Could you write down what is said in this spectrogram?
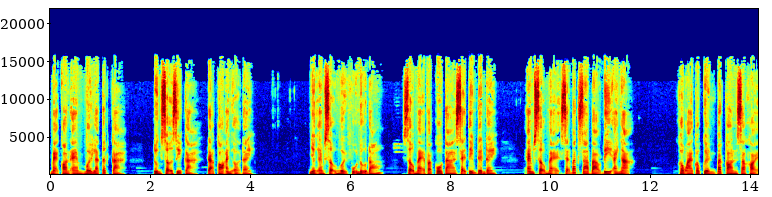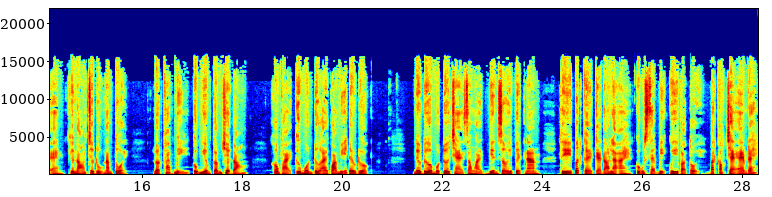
mẹ con em mới là tất cả. Đừng sợ gì cả, đã có anh ở đây. Nhưng em sợ người phụ nữ đó, sợ mẹ và cô ta sẽ tìm đến đây. Em sợ mẹ sẽ bắt ra bảo đi anh ạ. Không ai có quyền bắt con ra khỏi em khi nó chưa đủ 5 tuổi. Luật pháp Mỹ cũng nghiêm cấm chuyện đó. Không phải cứ muốn đưa ai qua Mỹ đều được. Nếu đưa một đứa trẻ ra ngoài biên giới Việt Nam thì bất kể kẻ đó là ai cũng sẽ bị quy vào tội bắt cóc trẻ em đấy.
